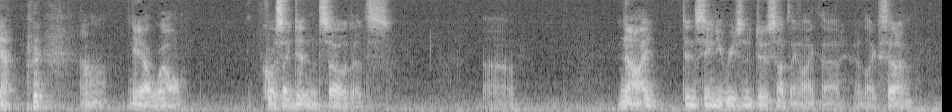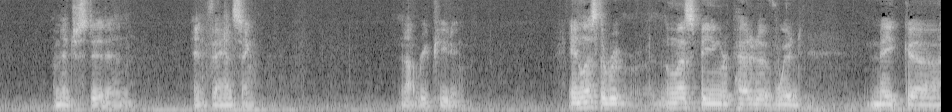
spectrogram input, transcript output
Yeah. Uh, yeah, well, of course I didn't, so that's. Uh, no, I didn't see any reason to do something like that. Like I said, I'm, I'm interested in advancing, not repeating. Unless the re- unless being repetitive would make uh,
